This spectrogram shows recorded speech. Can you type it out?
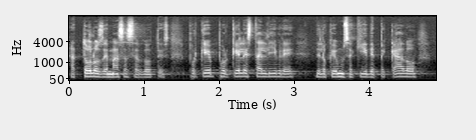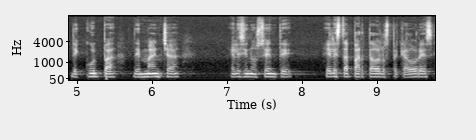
a todos los demás sacerdotes. ¿Por qué? Porque Él está libre de lo que vemos aquí, de pecado, de culpa, de mancha. Él es inocente, Él está apartado de los pecadores,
